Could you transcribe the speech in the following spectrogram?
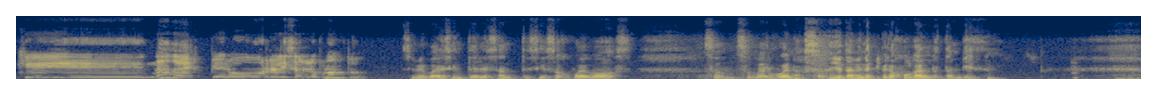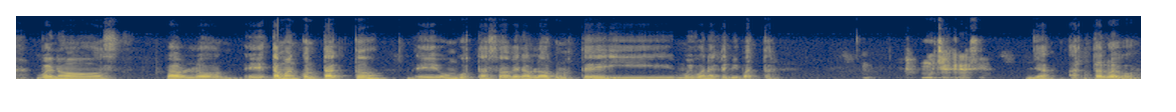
que nada, espero realizarlo pronto. Sí, me parece interesante. Si esos juegos son súper buenos. Yo también espero jugarlos también. Bueno, Pablo, eh, estamos en contacto. Eh, un gustazo haber hablado con usted y muy buena creepypasta. Muchas gracias. Ya, hasta luego.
